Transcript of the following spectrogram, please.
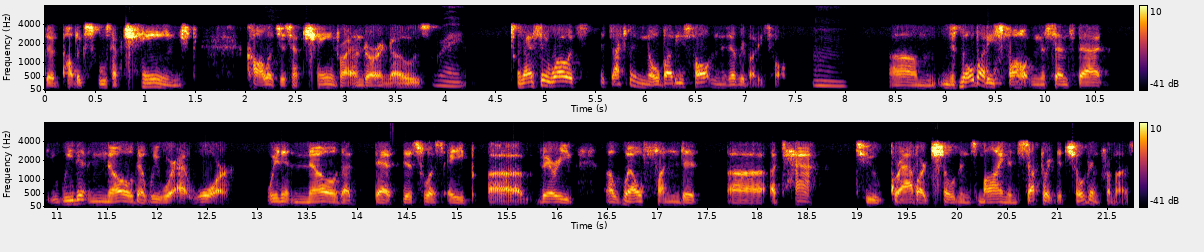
the public schools have changed colleges have changed right under our nose. Right. And I say, well, it's it's actually nobody's fault and it's everybody's fault. Mm. Um, it's nobody's fault in the sense that we didn't know that we were at war. We didn't know that that this was a uh, very uh, well funded uh, attack to grab our children's mind and separate the children from us.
